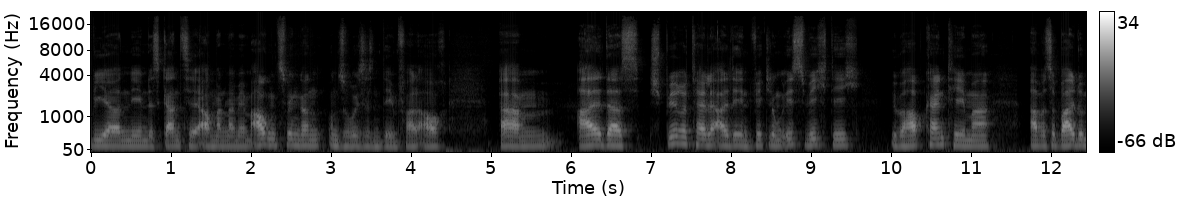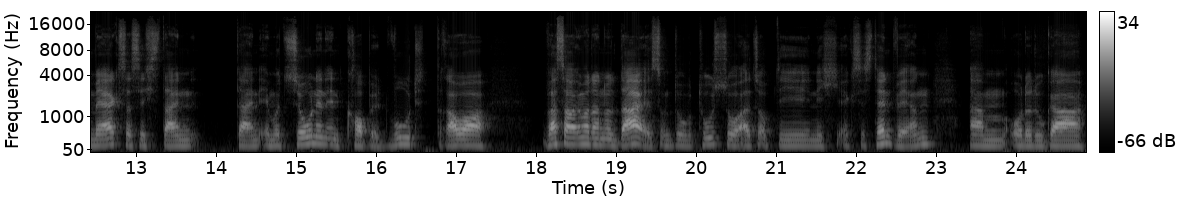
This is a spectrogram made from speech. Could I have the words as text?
Wir nehmen das Ganze auch manchmal mit dem Augenzwinkern und so ist es in dem Fall auch. Ähm, all das Spirituelle, all die Entwicklung ist wichtig, überhaupt kein Thema. Aber sobald du merkst, dass sich dein, deinen Emotionen entkoppelt, Wut, Trauer, was auch immer dann nur da ist und du tust so, als ob die nicht existent wären ähm, oder du gar,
